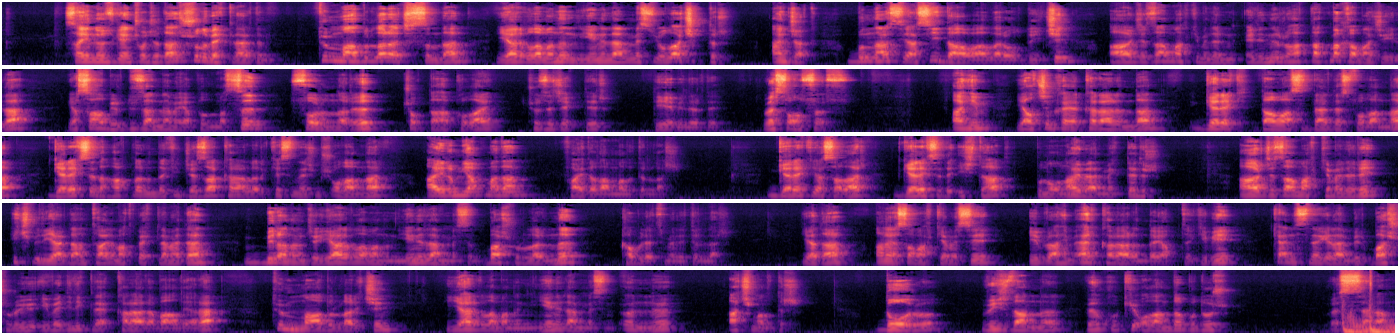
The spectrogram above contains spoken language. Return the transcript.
Sayın Özgenç Hoca'dan şunu beklerdim. Tüm mağdurlar açısından yargılamanın yenilenmesi yolu açıktır. Ancak bunlar siyasi davalar olduğu için ağır ceza mahkemelerinin elini rahatlatmak amacıyla yasal bir düzenleme yapılması sorunları çok daha kolay çözecektir diyebilirdi. Ve son söz. Ahim Yalçınkaya kararından gerek davası derdest olanlar gerekse de haklarındaki ceza kararları kesinleşmiş olanlar ayrım yapmadan faydalanmalıdırlar. Gerek yasalar gerekse de iştihat buna onay vermektedir. Ağır ceza mahkemeleri hiçbir yerden talimat beklemeden bir an önce yargılamanın yenilenmesi başvurularını kabul etmelidirler. Ya da Anayasa Mahkemesi İbrahim Er kararında yaptığı gibi kendisine gelen bir başvuruyu ivedilikle karara bağlayarak tüm mağdurlar için yargılamanın yenilenmesinin önünü açmalıdır. Doğru, vicdanlı ve hukuki olan da budur ve selam.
